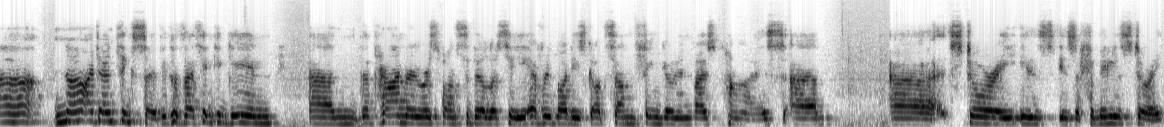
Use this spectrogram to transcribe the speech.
Uh, no, I don't think so, because I think, again, um, the primary responsibility, everybody's got some finger in most pies. Um, uh, story is, is a familiar story.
